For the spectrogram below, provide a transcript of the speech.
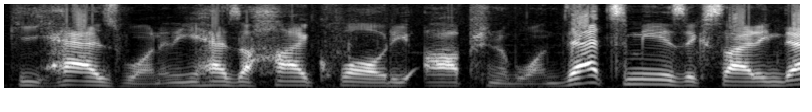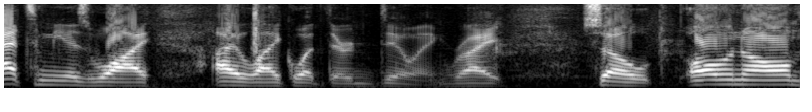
he has one and he has a high quality option of one. That to me is exciting. That to me is why i like what they're doing right so all in all,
